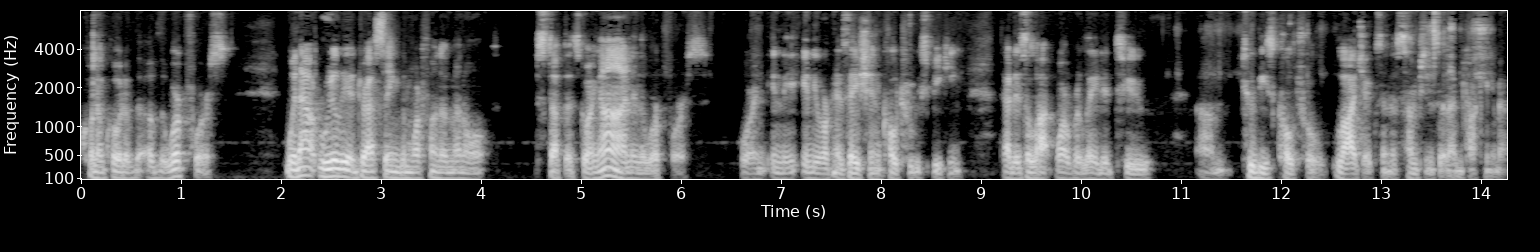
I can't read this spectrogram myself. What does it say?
quote unquote of the of the workforce, without really addressing the more fundamental stuff that's going on in the workforce or in, in the in the organization, culturally speaking, that is a lot more related to um, to these cultural logics and assumptions that I'm talking about.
